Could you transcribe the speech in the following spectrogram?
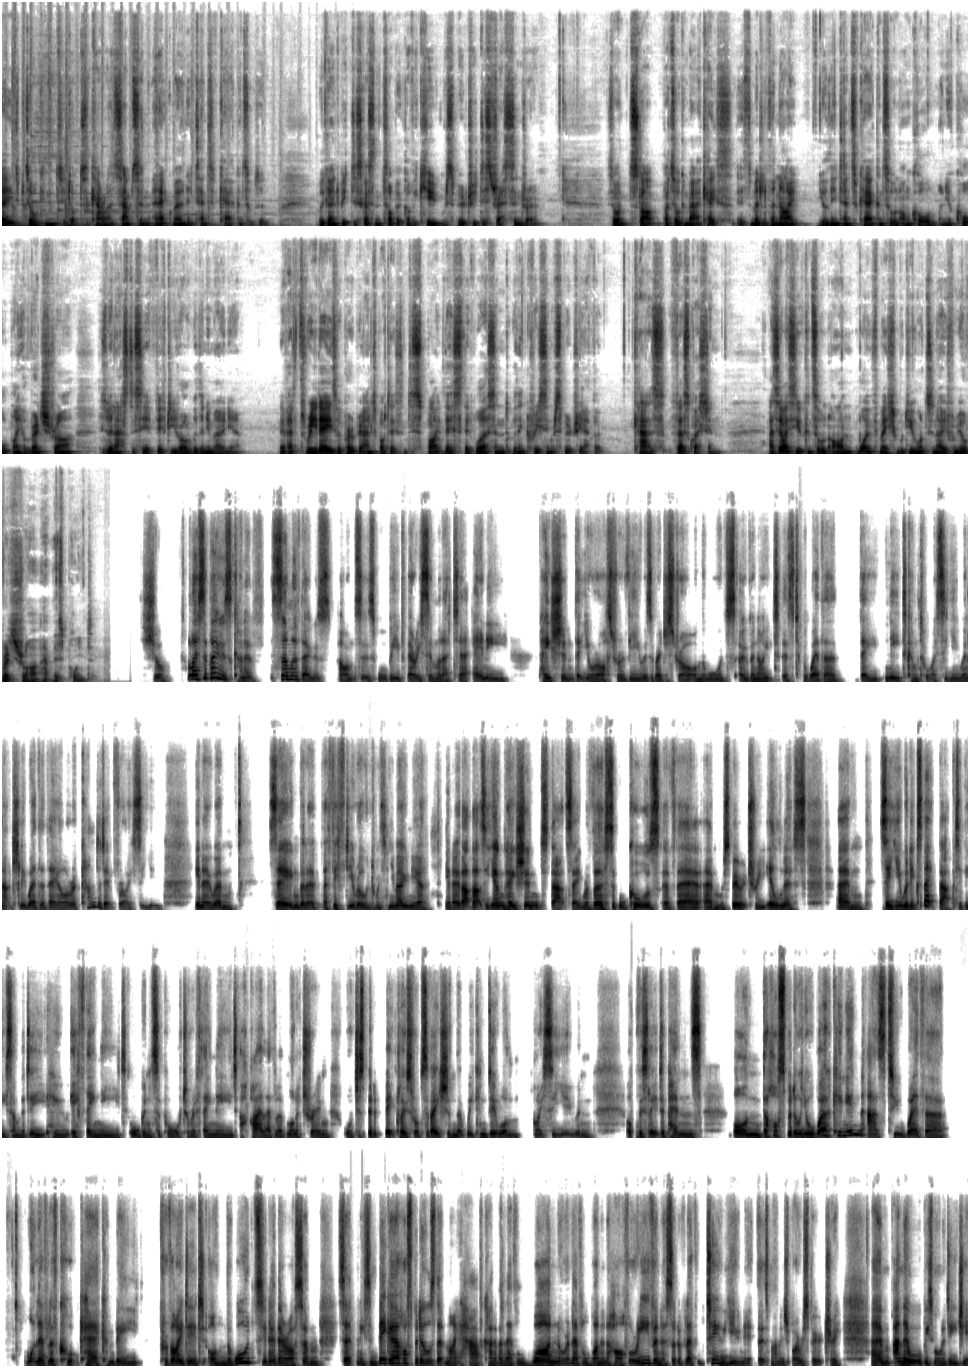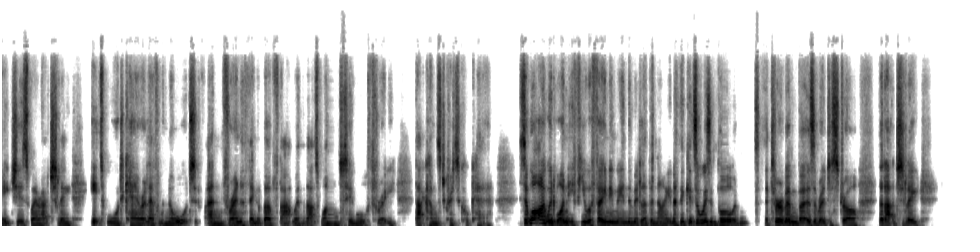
today to be talking to Dr. Caroline Sampson, an ECMO and intensive care consultant. We're going to be discussing the topic of acute respiratory distress syndrome. So, I want to start by talking about a case. It's the middle of the night, you're the intensive care consultant on call, and you're called by your registrar who's been asked to see a 50 year old with a pneumonia. They've had three days of appropriate antibiotics, and despite this, they've worsened with increasing respiratory effort. Kaz, first question as the ICU consultant on, what information would you want to know from your registrar at this point? Sure. Well, I suppose kind of some of those answers will be very similar to any patient that you are asked to review as a registrar on the wards overnight as to whether they need to come to ICU and actually whether they are a candidate for ICU. You know, um, saying that a 50 year old with pneumonia you know that that's a young patient that's a reversible cause of their um, respiratory illness. Um, so you would expect that to be somebody who if they need organ support or if they need a higher level of monitoring or just a bit, a bit closer observation that we can do on icu and obviously it depends on the hospital you're working in as to whether what level of care can be provided on the wards. You know, there are some certainly some bigger hospitals that might have kind of a level one or a level one and a half, or even a sort of level two unit that's managed by respiratory. Um, and there will be smaller DGHs where actually it's ward care at level naught. And for anything above that, whether that's one, two, or three, that comes to critical care. So, what I would want if you were phoning me in the middle of the night, and I think it's always important to remember as a registrar that actually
